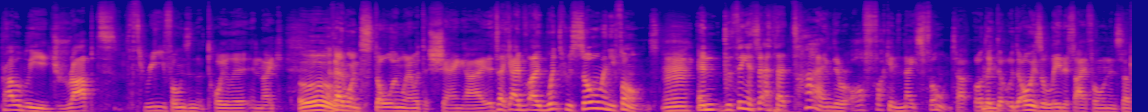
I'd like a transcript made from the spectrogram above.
probably dropped three phones in the toilet and like, I've had one stolen when I went to Shanghai. It's like I've, I went through so many phones. Mm-hmm. And the thing is, at that time, they were all fucking nice phones. Uh, or like mm-hmm. the, the- always the latest iPhone and stuff.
